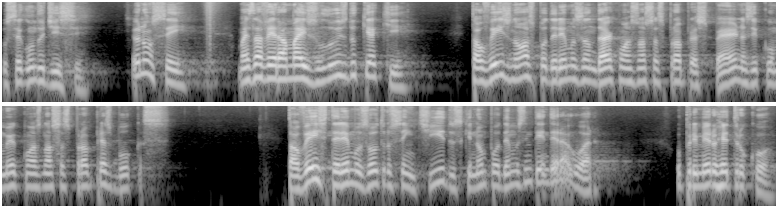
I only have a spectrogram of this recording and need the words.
O segundo disse: Eu não sei, mas haverá mais luz do que aqui. Talvez nós poderemos andar com as nossas próprias pernas e comer com as nossas próprias bocas. Talvez teremos outros sentidos que não podemos entender agora. O primeiro retrucou:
